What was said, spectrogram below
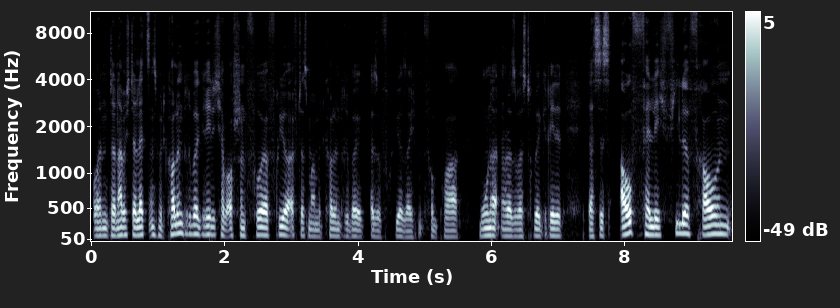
Und dann habe ich da letztens mit Colin drüber geredet. Ich habe auch schon vorher, früher öfters mal mit Colin drüber, also früher, sage ich, vor ein paar Monaten oder sowas drüber geredet, dass es auffällig viele Frauen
